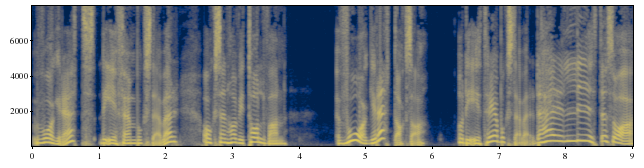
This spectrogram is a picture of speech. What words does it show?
vågrätt, det är fem bokstäver. Och sen har vi tolvan vågrätt också. Och det är tre bokstäver. Det här är lite så,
